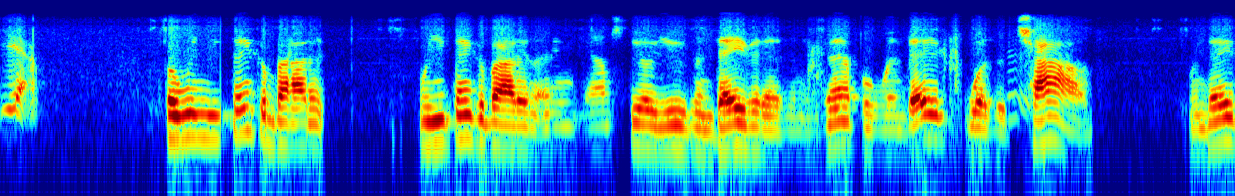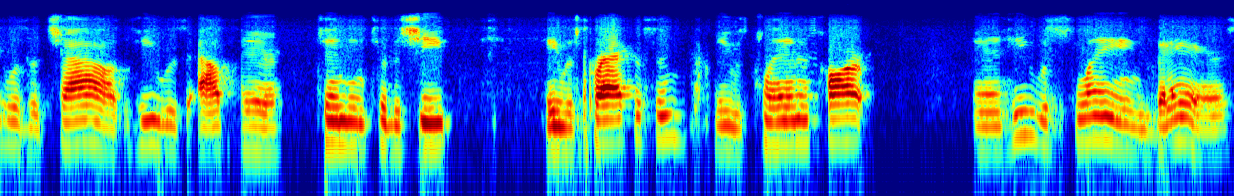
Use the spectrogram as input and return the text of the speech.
yeah. So when you think about it, when you think about it, and I'm still using David as an example. When Dave was a child, when Dave was a child, he was out there tending to the sheep. He was practicing. He was playing his harp, and he was slaying bears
